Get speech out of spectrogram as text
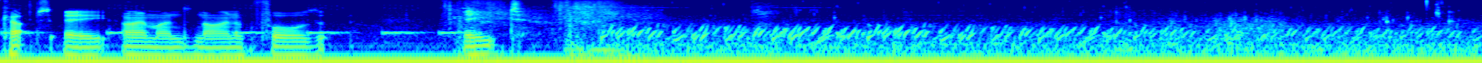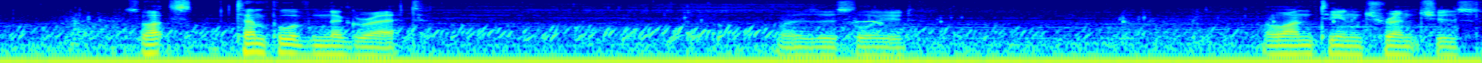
Cap's 8, Iron Man's 9 and 4's 8. So that's Temple of Negret. Where does this lead? Atlantean trenches.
